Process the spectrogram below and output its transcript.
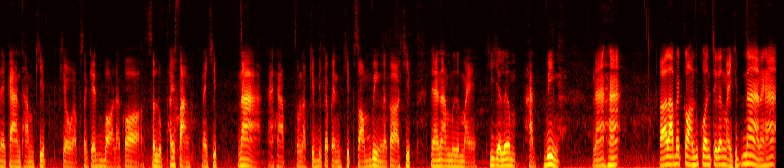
ในการทำคลิปเกี่ยวกับสเก็ตบอร์ดแล้วก็สรุปให้ฟังในคลิปหน้านะครับสำหรับคลิปนี้ก็เป็นคลิปซ้อมวิ่ง แล้วก็คลิปแนะนำมือใหม่ที่จะเริ่มหัดวิ่งนะฮะก็ลาไปก่อนทุกคนเจอกันใหม่คลิปหน้านะฮะ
